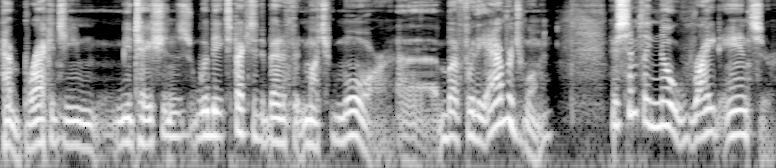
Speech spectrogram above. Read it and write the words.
have BRCA gene mutations, would be expected to benefit much more. Uh, but for the average woman, there's simply no right answer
